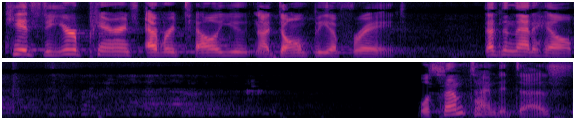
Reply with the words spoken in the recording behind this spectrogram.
Kids, do your parents ever tell you, Now don't be afraid? Doesn't that help? Well, sometimes it does.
